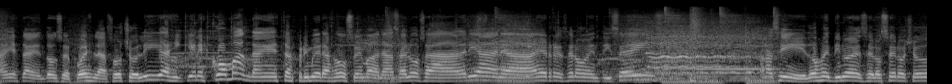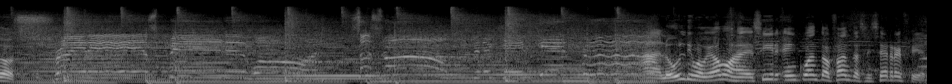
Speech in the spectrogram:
Ahí están entonces pues las ocho ligas y quienes comandan estas primeras dos semanas. Saludos a Adriana R026. Ahora sí, 229-0082. Ah, lo último que vamos a decir en cuanto a Fantasy se refiere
